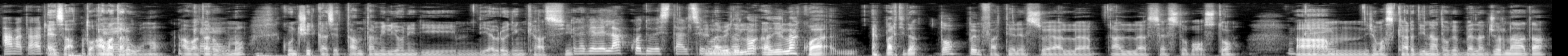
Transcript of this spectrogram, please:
Avatar? esatto, Ok. Avatar 1, Avatar ok. 1, con circa 70 milioni di, di euro di incassi. E la via dell'acqua dove sta il secondo? La via, dello- la via dell'acqua è partita top, infatti adesso è al, al sesto posto. Ok. Ha, mm, diciamo, ha scardinato che bella giornata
